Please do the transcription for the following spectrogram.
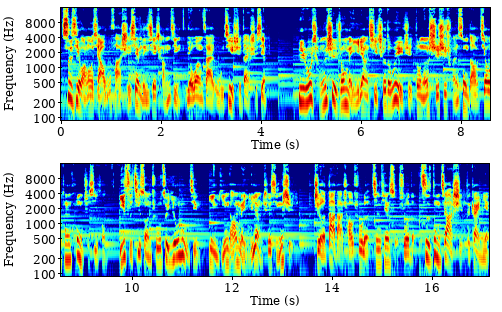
四 G 网络下无法实现的一些场景，有望在五 G 时代实现。比如城市中每一辆汽车的位置都能实时传送到交通控制系统，以此计算出最优路径，并引导每一辆车行驶。这大大超出了今天所说的自动驾驶的概念。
